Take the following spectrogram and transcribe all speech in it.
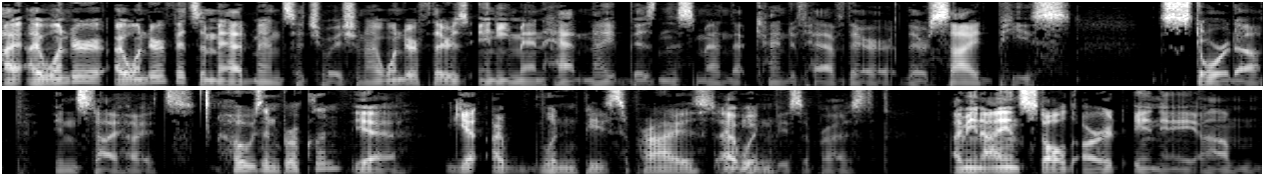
I, I wonder. I wonder if it's a Mad Men situation. I wonder if there's any Manhattanite businessmen that kind of have their their side piece stored up in Stuy Heights. Hose in Brooklyn? Yeah, Yeah, I wouldn't be surprised. I, I, wouldn't be surprised. I mean, I installed art in a um.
